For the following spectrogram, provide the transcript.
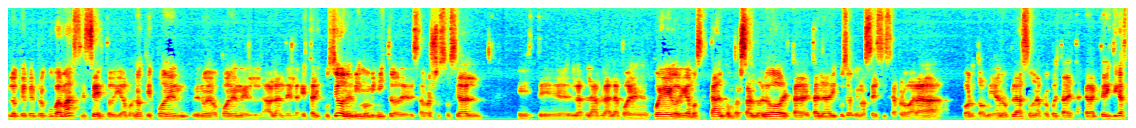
lo que me preocupa más es esto, digamos, ¿no? Que ponen, de nuevo, ponen el, hablan de esta discusión, el mismo ministro de Desarrollo Social este, la, ponen en juego, digamos, están conversándolo, está, está en la discusión, que no sé si se aprobará a corto o mediano plazo una propuesta de estas características,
